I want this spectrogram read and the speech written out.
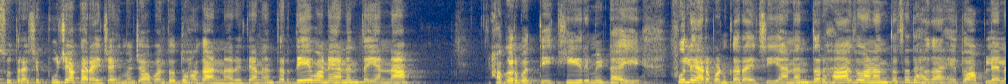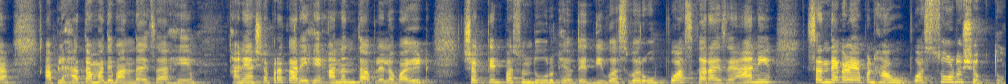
सूत्राची पूजा करायची आहे. म्हणजे आपण तो धागा आणणार आहे. त्यानंतर देव आणि अनंत यांना अगरबत्ती खीर मिठाई फुले अर्पण करायची. यानंतर हा जो अनंताचा धागा आहे तो आपल्याला आपल्या हातामध्ये बांधायचा आहे. आणि अशा प्रकारे हे अनंत आपल्याला वाईट शक्तींपासून दूर ठेवते. दिवसभर उपवास करायचा आहे. आणि संध्याकाळी आपण हा उपवास सोडू शकतो.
